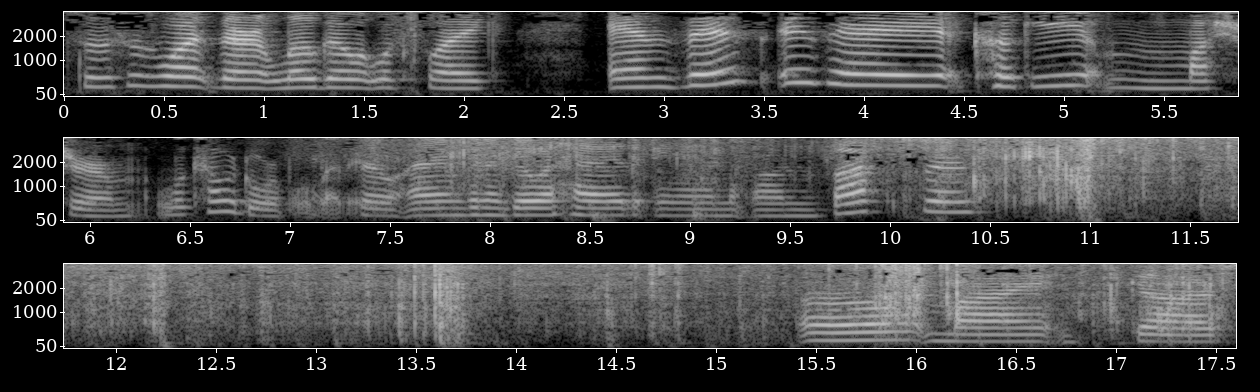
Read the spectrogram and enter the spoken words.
so this is what their logo looks like. And this is a cookie mushroom. Look how adorable that is. So I'm going to go ahead and unbox this. Oh my gosh,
